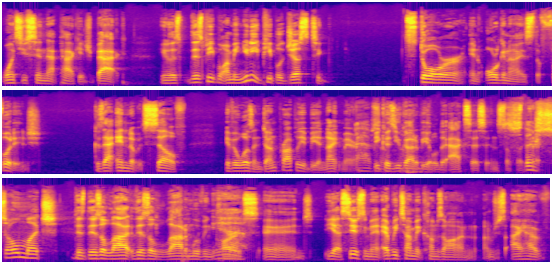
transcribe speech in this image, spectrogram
once you send that package back you know there's there's people i mean you need people just to store and organize the footage because that in and of itself if it wasn't done properly it'd be a nightmare because you got to be able to access it and stuff like There's that there's so much. there's, there's a lot there's a lot of moving Yeah. parts and yeah seriously man every time it comes on i'm just i have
